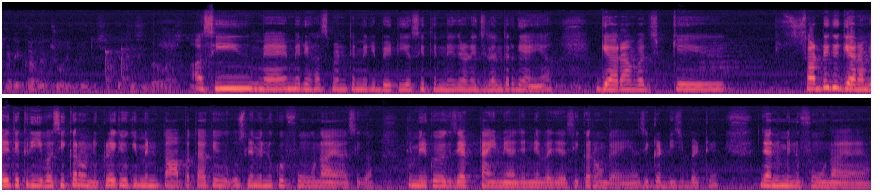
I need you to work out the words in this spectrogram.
ਤੁਹਾਡੇ ਘਰ ਵਿੱਚ ਚੋਰੀ ਹੋਈ ਤੁਸੀਂ ਕਿੱਥੇ ਸੀ ਪਰਿਵਾਰ? ਅਸੀਂ ਮੈਂ ਮੇਰੇ ਹਸਬੰਡ ਤੇ ਮੇਰੀ ਬੇਟੀ ਅਸੀਂ ਤਿੰਨੇ ਜਣੇ ਜਲੰਧਰ ਗਏ ਆ 11 ਵਜੇ ਕੇ ਸਾਢੇ ਕੁ 11 ਵਜੇ ਦੇ ਕਰੀਬ ਅਸੀਂ ਘਰੋਂ ਨਿਕਲੇ ਕਿਉਂਕਿ ਮੈਨੂੰ ਤਾਂ ਪਤਾ ਕਿ ਉਸਲੇ ਮੈਨੂੰ ਕੋਈ ਫੋਨ ਆਇਆ ਸੀਗਾ ਤੇ ਮੇਰੇ ਕੋਲ ਐਗਜ਼ੈਕਟ ਟਾਈਮ ਆ ਜਿੰਨੇ ਵਜੇ ਅਸੀਂ ਘਰੋਂ ਗਏ ਆ ਅਸੀਂ ਗੱਡੀ 'ਚ ਬੈਠੇ ਜਾਨੂੰ ਮੈਨੂੰ ਫੋਨ ਆਇਆ ਆ।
